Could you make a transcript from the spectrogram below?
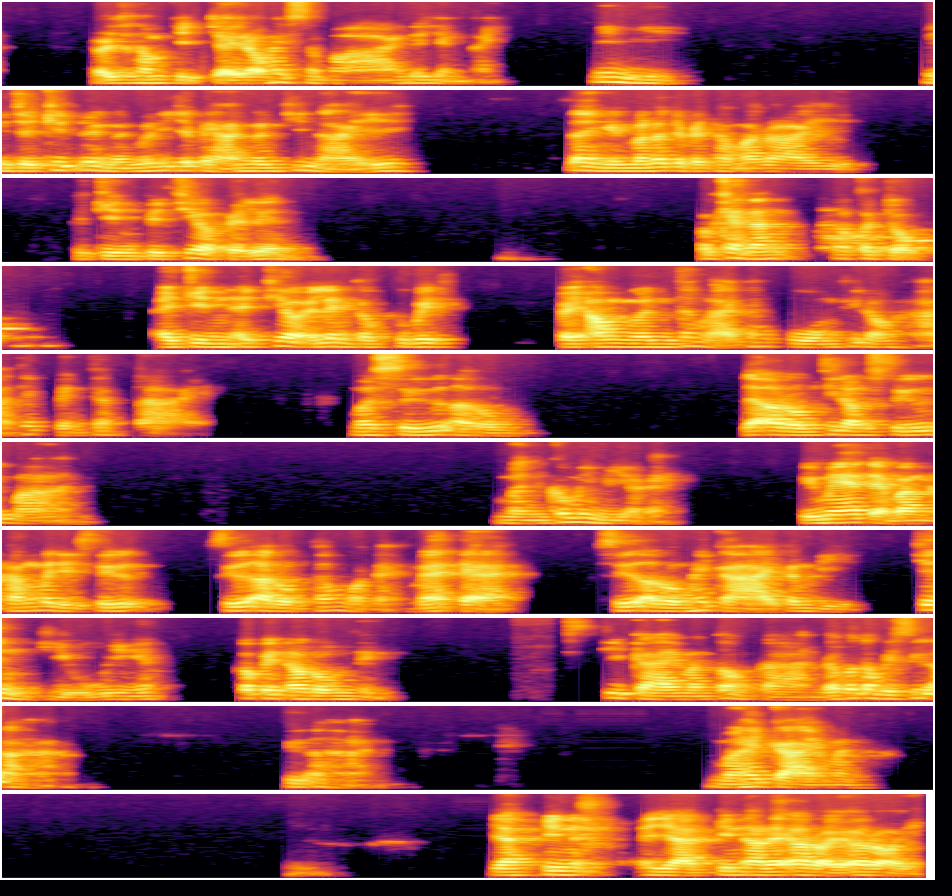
เราจะทำจิตใจเราให้สบายได้อย่างไรไม่มี มีจะคิดเรื่องเงินวันนี้จะไปหาเงินที่ไหน ได้เงินมาแล้วจะไปทำอะไร ไปกินไปเที่ยวไปเล่นก็แค่นั้นแล้วก็จบ ไอ้กินไอ้เที่ยวไอ้เล่นก็คือไปไปเอาเงินทั้งหลายทั้งปวงที่เราหาแทบเป็นแทบตาย มาซื้ออารมณ์ และอารมณ์ที่เราซื้อมา มันก็ไม่มีอะไร หรือแม้แต่บางครั้งไม่ได้ซื้อ ซื้ออารมณ์ทั้งหมดเนี่ยแม้แต่ซื้ออารมณ์ให้กายก็มี เช่นหิวอย่างเงี้ย ก็เป็นอารมณ์หนึ่ง ที่กายมันต้องการ แล้วก็ต้องไปซื้ออาหาร ซื้ออาหาร มาให้กายมัน อยากกิน อยากกินอะไรอร่อยอร่อย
